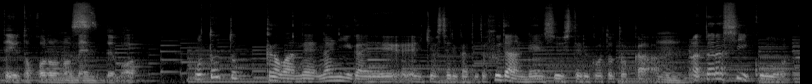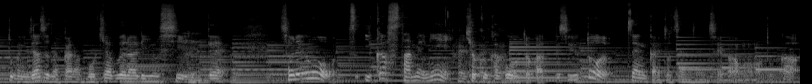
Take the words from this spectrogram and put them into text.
っていうところの面では？うん、音とかはね何が影響してるかというと普段練習してることとか、うん。新しいこう特にジャズだからボキャブラリーを仕入れて、それを生かすためにはい曲書こうとかってすると前回と全然違うものとか、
